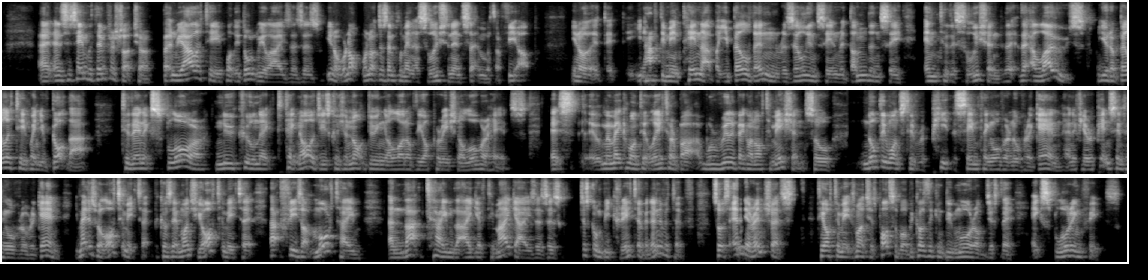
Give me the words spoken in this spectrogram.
And, and it's the same with infrastructure. But in reality, what they don't realize is is, you know, we're not we're not just implementing a solution and sitting with our feet up you know, it, it, you have to maintain that, but you build in resiliency and redundancy into the solution that, that allows your ability when you've got that to then explore new cool technologies because you're not doing a lot of the operational overheads. It's we might come on to it later, but we're really big on automation. So nobody wants to repeat the same thing over and over again. And if you're repeating the same thing over and over again, you might as well automate it because then once you automate it, that frees up more time. And that time that I give to my guys is, is just going to be creative and innovative. So it's in their interest to automate as much as possible because they can do more of just the exploring phase.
